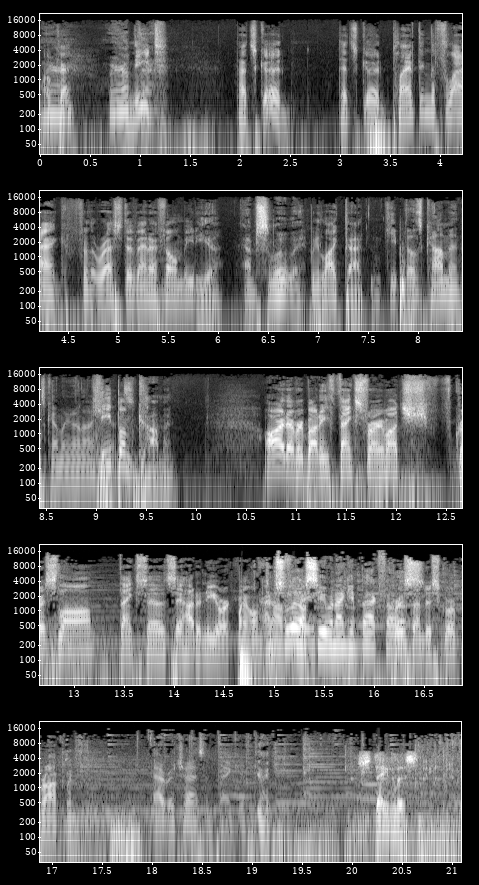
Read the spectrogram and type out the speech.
We're, okay. We're up Neat. there. That's good. That's good. Planting the flag for the rest of NFL media. Absolutely. We like that. And keep those comments coming on iTunes. Keep them coming. All right, everybody. Thanks very much, Chris Law. Thanks. Uh, say hi to New York, my hometown. Absolutely. I'll see you when I get back, fellas. Chris underscore Brockman. At Rich Eisen. Thank you. Thank you. Stay listening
